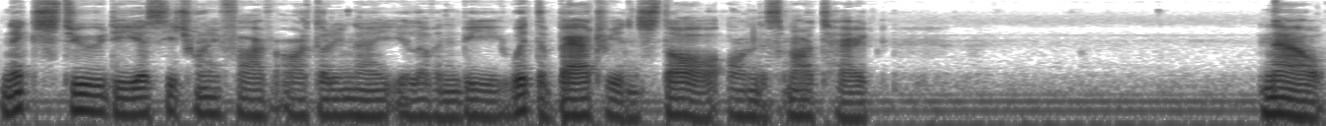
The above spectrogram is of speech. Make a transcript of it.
next to the ST25R3911B with the battery installed on the SmartTag now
